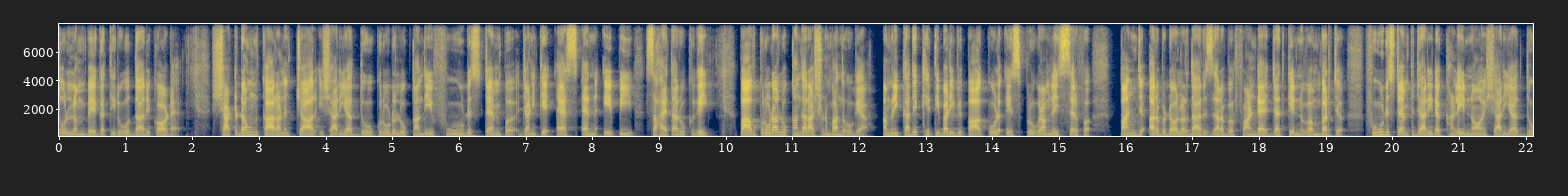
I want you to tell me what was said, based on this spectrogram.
ਤੋਂ ਲੰਬੇ ਗਤੀਰੋਧ ਦਾ ਰਿਕਾਰਡ ਹੈ। ਸ਼ਟਡਾਊਨ ਕਾਰਨ 4.2 ਕਰੋੜ ਲੋਕਾਂ ਦੀ ਫੂਡ ਸਟੈਂਪ ਜਾਨੀ ਕਿ ਐਸਐਨਏਪੀ ਸਹਾਇਤਾ ਰੁਕ ਗਈ। ਭਾਵ ਕਰੋੜਾਂ ਲੋਕਾਂ ਦਾ ਰਾਸ਼ਨ ਬੰਦ ਹੋ ਗਿਆ। ਅਮਰੀਕਾ ਦੇ ਖੇਤੀਬਾੜੀ ਵਿਭਾਗ ਕੋਲ ਇਸ ਪ੍ਰੋਗਰਾਮ ਲਈ ਸਿਰਫ 5 ਅਰਬ ਡਾਲਰ ਦਾ ਰਿਜ਼ਰਵ ਫੰਡ ਹੈ, ਜਦਕਿ ਨਵੰਬਰ 'ਚ ਫੂਡ ਸਟੈਂਪ ਜਾਰੀ ਰੱਖਣ ਲਈ 9.2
